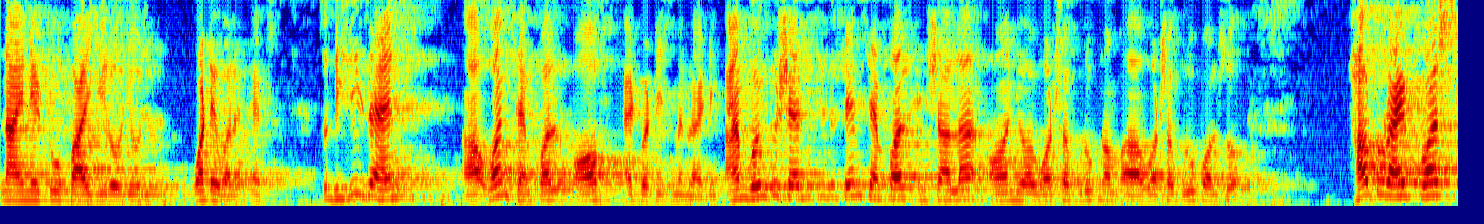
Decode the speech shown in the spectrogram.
982500 whatever x. So this is an uh, one sample of advertisement writing. I am going to share with you the same sample inshallah on your whatsapp group uh, whatsapp group also. How to write first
